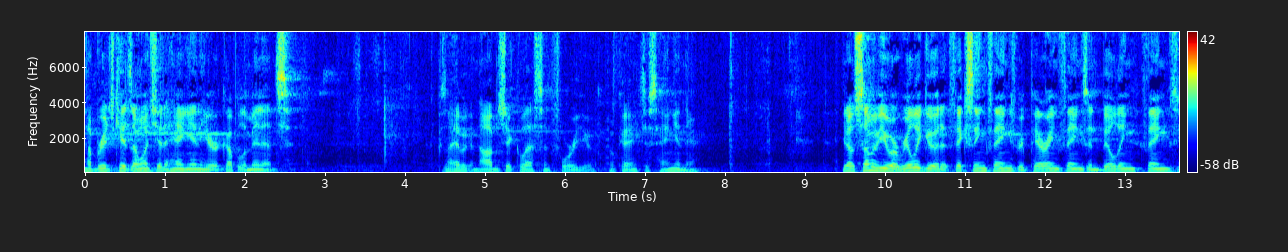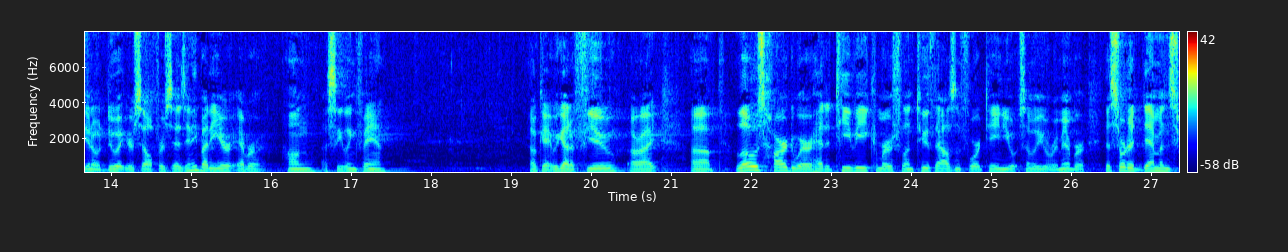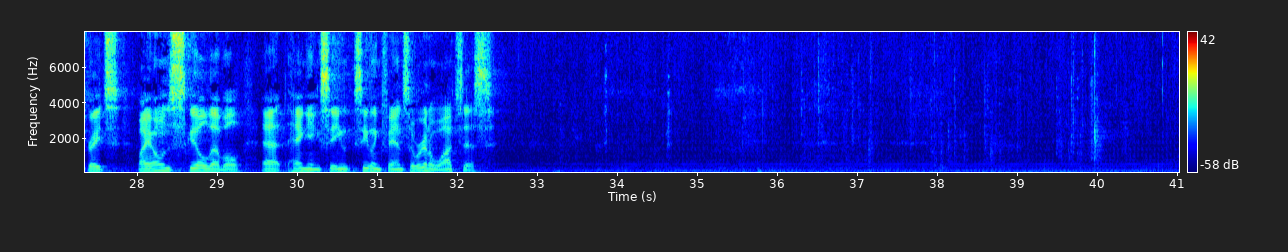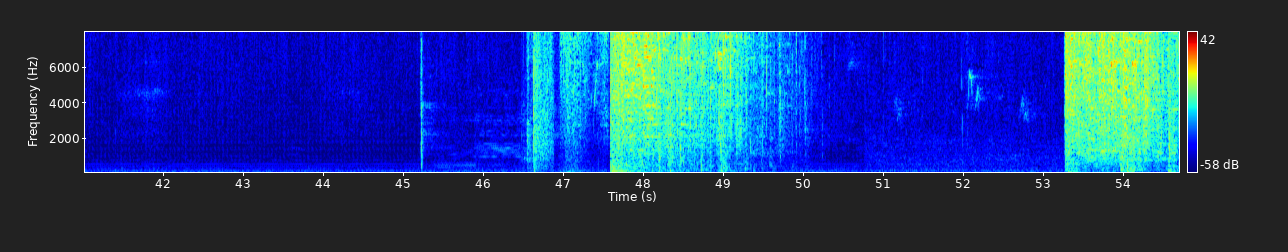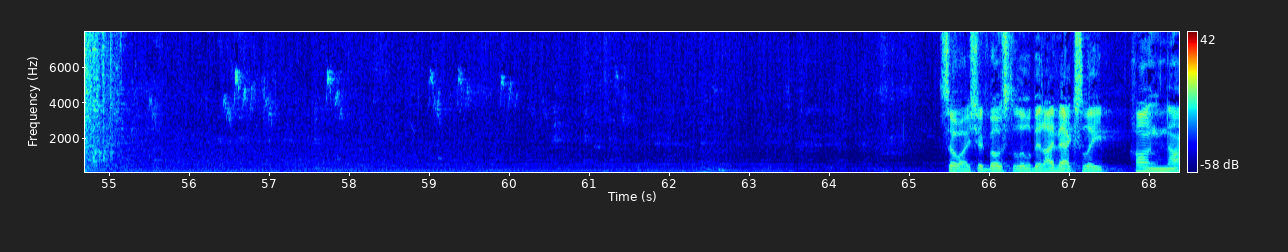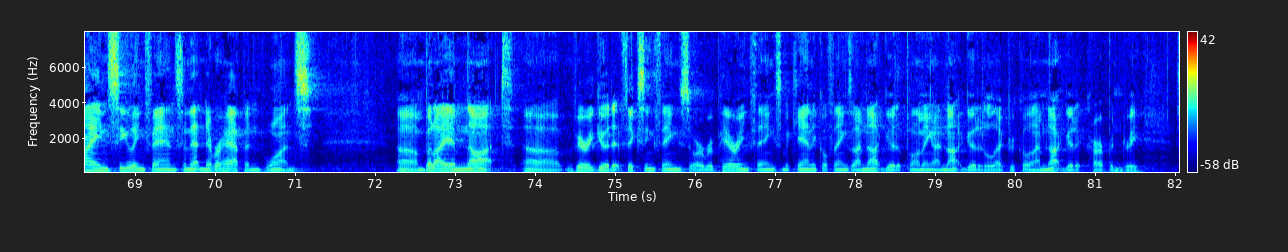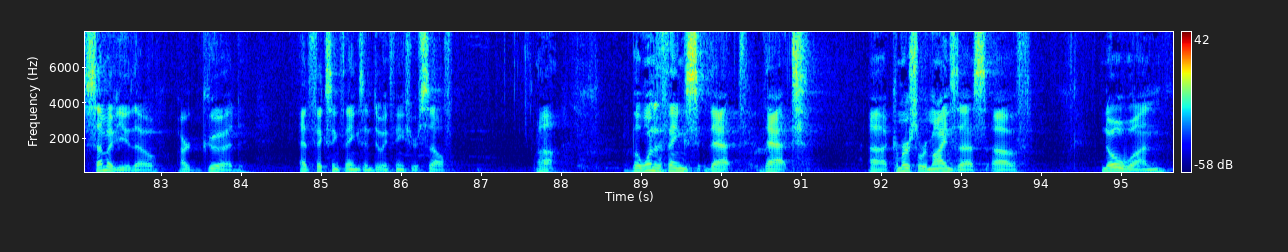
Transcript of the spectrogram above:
Now, Bridge kids, I want you to hang in here a couple of minutes because I have an object lesson for you. Okay, just hang in there. You know, some of you are really good at fixing things, repairing things, and building things, you know, do it yourselfers. Has anybody here ever hung a ceiling fan? Okay, we got a few, all right. Uh, Lowe's Hardware had a TV commercial in 2014, you, some of you will remember, that sort of demonstrates my own skill level at hanging ceiling fans. So we're going to watch this. So I should boast a little bit. I've actually hung nine ceiling fans, and that never happened once. Um, but I am not uh, very good at fixing things or repairing things, mechanical things. I'm not good at plumbing. I'm not good at electrical, and I'm not good at carpentry. Some of you, though, are good at fixing things and doing things yourself. Uh, but one of the things that that uh, commercial reminds us of no one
